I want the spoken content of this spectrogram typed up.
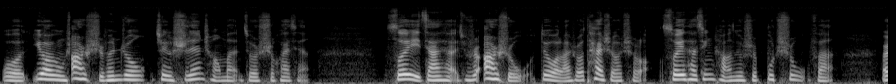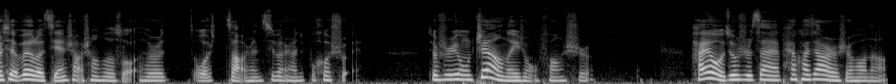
我又要用二十分钟，这个时间成本就是十块钱，所以加起来就是二十五，对我来说太奢侈了。所以他经常就是不吃午饭，而且为了减少上厕所，他说我早上基本上就不喝水，就是用这样的一种方式。还有就是在拍快件的时候呢，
